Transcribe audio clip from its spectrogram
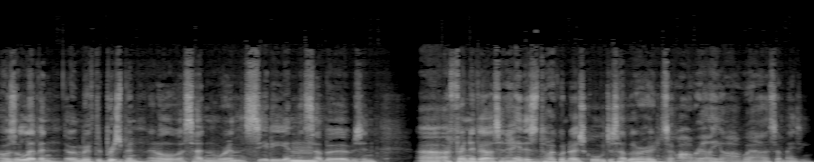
I was 11 that we moved to Brisbane, and all of a sudden we're in the city and mm. the suburbs. And uh, a friend of ours said, "Hey, there's a taekwondo school just up the road." It's like, "Oh, really? Oh, wow, that's amazing."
